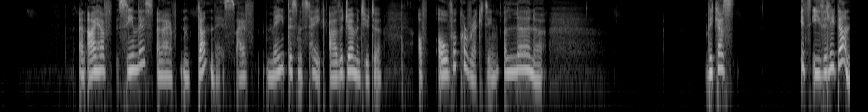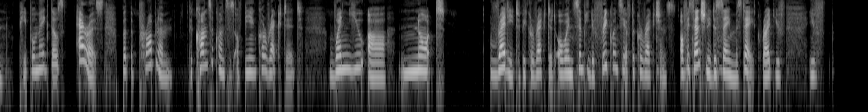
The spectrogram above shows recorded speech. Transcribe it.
And I have seen this and I have done this. I have made this mistake as a German tutor of overcorrecting a learner. Because it's easily done. People make those errors. But the problem, the consequences of being corrected when you are not ready to be corrected or when simply the frequency of the corrections of essentially the same mistake right? You've you've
